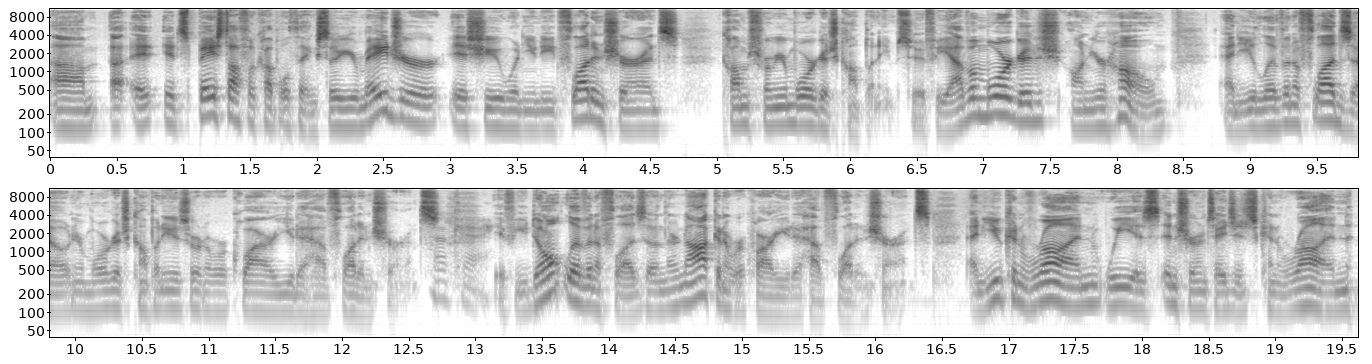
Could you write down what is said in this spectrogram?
um, uh, it, it's based off a couple of things. So your major issue when you need flood insurance comes from your mortgage company. So if you have a mortgage on your home and you live in a flood zone, your mortgage company is going to require you to have flood insurance. Okay. If you don't live in a flood zone, they're not going to require you to have flood insurance. And you can run, we as insurance agents can run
